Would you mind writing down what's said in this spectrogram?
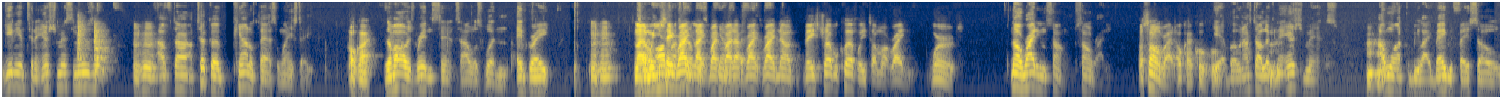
getting into the instruments and music, Mm-hmm. I start I took a piano class at Wayne State. Okay. I've always written since I was what in eighth grade. Mm-hmm. Like So when you say my right, like is right, right, based. right, right now, bass treble clef, or you talking about writing words No, writing song, songwriting. Or songwriting? Okay, cool, cool. Yeah, but when I started looking Mm-hmm. at instruments, Mhm. I wanted to be like Babyface, so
